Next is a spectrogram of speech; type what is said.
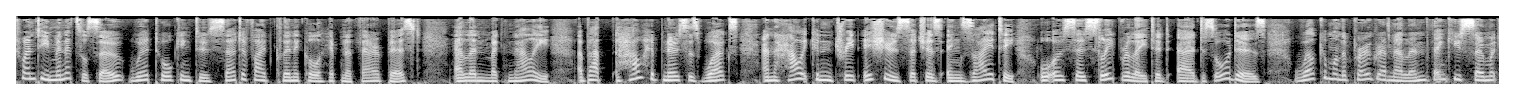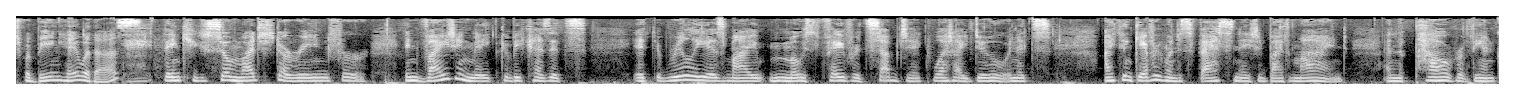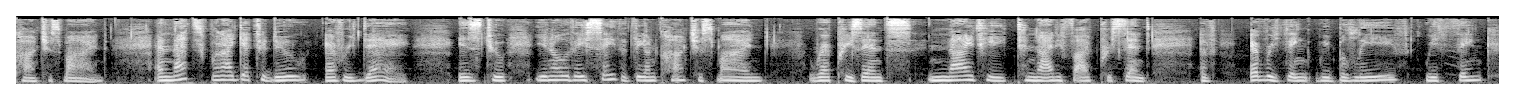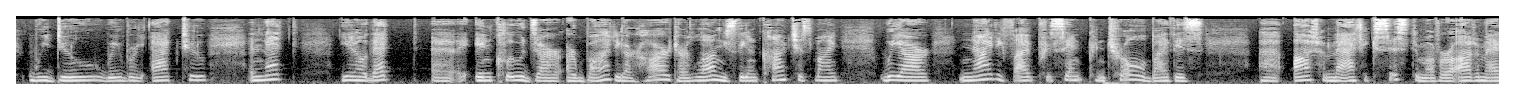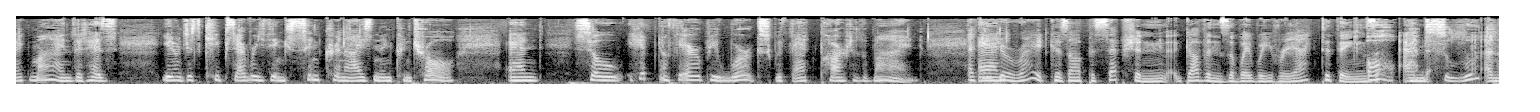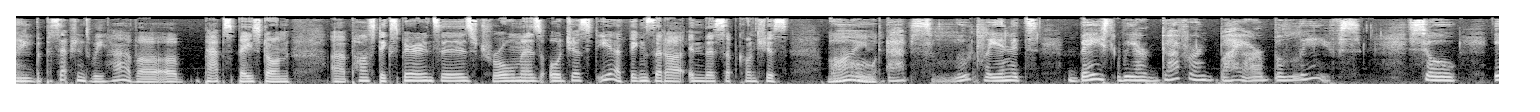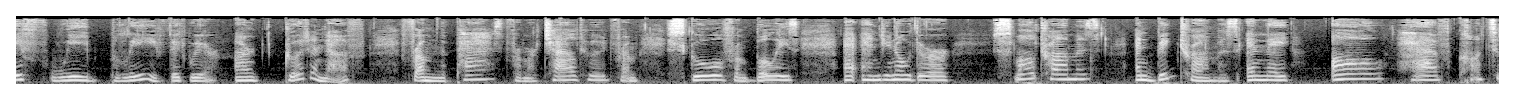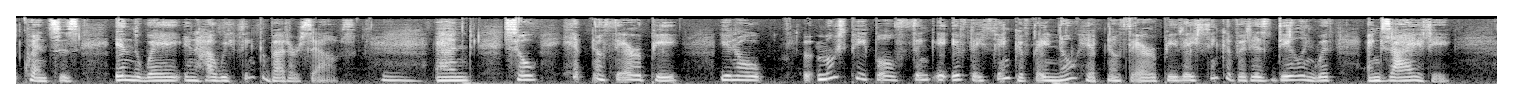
20 minutes or so, we're talking to certified clinical hypnotherapist Ellen McNally about how hypnosis works and how it can treat issues such as anxiety or also sleep related uh, disorders. Welcome on the program, Ellen. Thank you so much for being here with us. Thank you so much, Noreen, for inviting me because it's it really is my most favorite subject, what I do, and it's I think everyone is fascinated by the mind and the power of the unconscious mind. And that's what I get to do every day is to, you know, they say that the unconscious mind represents 90 to 95% of everything we believe, we think, we do, we react to. And that, you know, that uh, includes our, our body, our heart, our lungs, the unconscious mind. We are 95% controlled by this uh, automatic system of our automatic mind that has, you know, just keeps everything synchronized and in control. And so hypnotherapy works with that part of the mind. I think and, you're right because our perception governs the way we react to things. Oh, and, absolutely. And the perceptions we have are, are perhaps based on uh, past experiences, traumas, or just yeah things that are in the subconscious mind. Oh, absolutely. And it's based. We are governed by our beliefs. So if we believe that we aren't good enough from the past, from our childhood, from school, from bullies, and, and you know, there are small traumas and big traumas, and they all have consequences in the way in how we think about ourselves. Mm. And so hypnotherapy, you know, most people think if they think if they know hypnotherapy, they think of it as dealing with anxiety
